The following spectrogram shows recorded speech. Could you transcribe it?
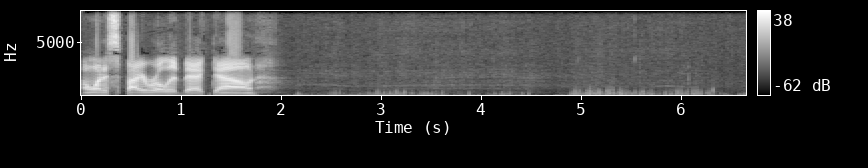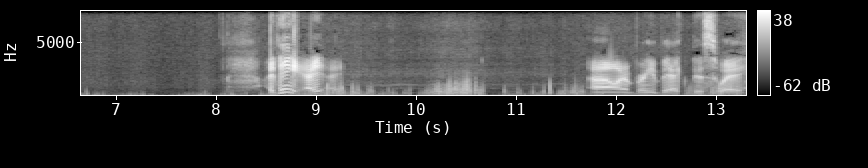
I want to spiral it back down. I think I, I, I want to bring it back this way.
